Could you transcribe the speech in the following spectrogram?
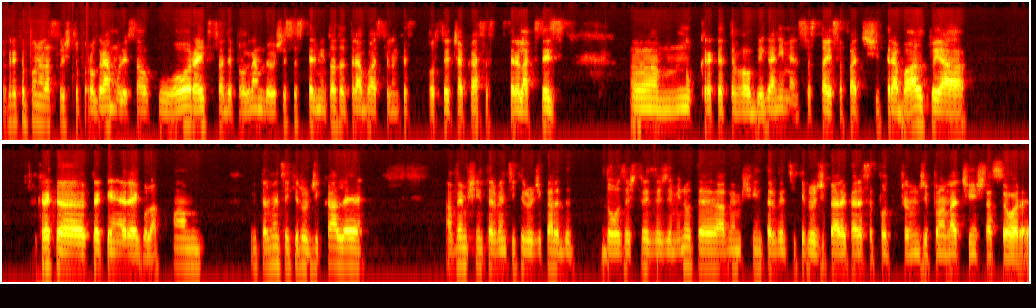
eu cred că până la sfârșitul programului sau cu o oră extra de program reușești să-ți termini toată treaba astfel încât poți să duci acasă, să te relaxezi. Nu cred că te va obliga nimeni să stai să faci și treaba altuia. Cred că, cred că e în regulă. Am intervenții chirurgicale, avem și intervenții chirurgicale de 20-30 de minute, avem și intervenții chirurgicale care se pot prelungi până la 5-6 ore.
